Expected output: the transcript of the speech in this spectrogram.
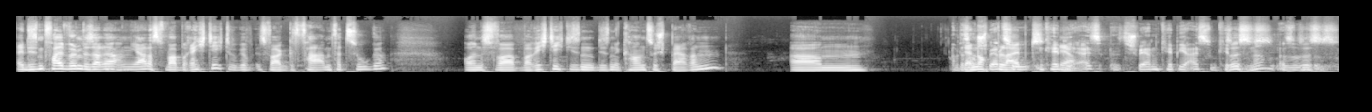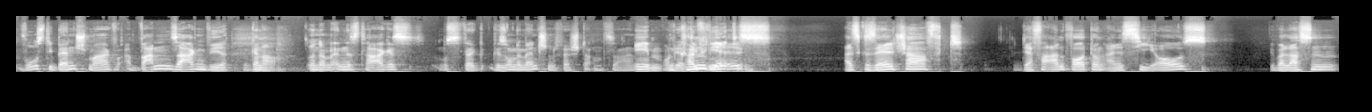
in diesem Fall würden wir sagen, ja, das war berechtigt, es war Gefahr im Verzuge und es war, war richtig, diesen, diesen Account zu sperren. Ähm, aber das dennoch bleibt zu, KPIs, ja. schwer in KPIs zu kippen. So ne? Also so ist wo ist die Benchmark? Wann sagen wir? Genau. Und am Ende des Tages muss der gesunde Menschenverstand sein. Eben. Und, und können wir es als Gesellschaft der Verantwortung eines CEOs überlassen,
